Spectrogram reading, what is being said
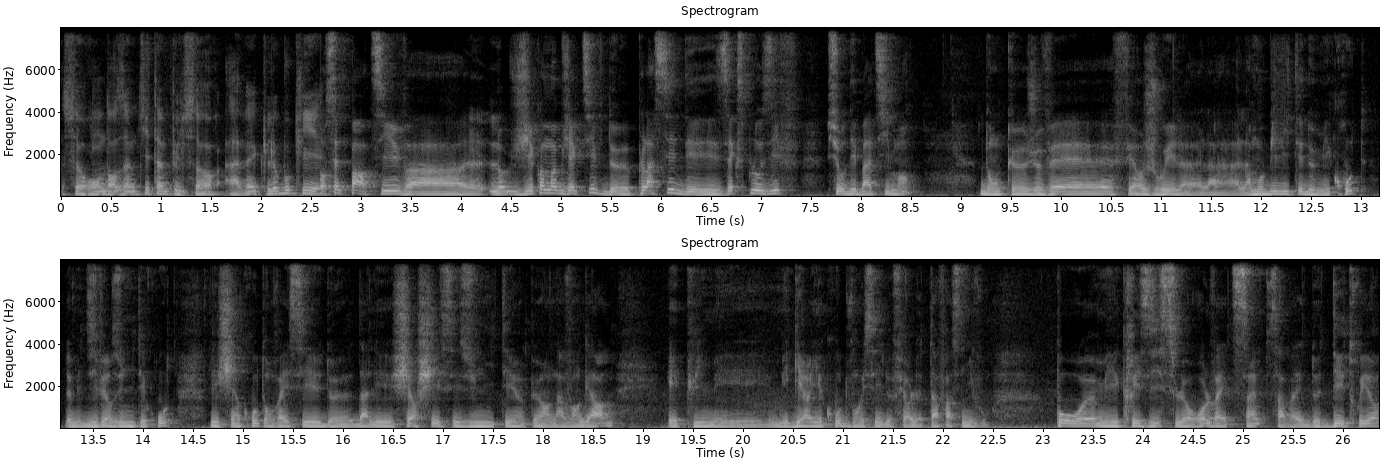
seront dans un petit impulsor avec le bouclier. Pour cette partie, j'ai comme objectif de placer des explosifs sur des bâtiments. Donc euh, je vais faire jouer la, mobilité de mes croûtes, de mes diverses unités croûtes. Les chiens croûtes, on va essayer d'aller chercher ces unités un peu en avant-garde. Et puis mes, mes guerriers croûtes vont essayer de faire le taf à ce niveau. Pour euh, mes crises, le rôle va être simple, ça va être de détruire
